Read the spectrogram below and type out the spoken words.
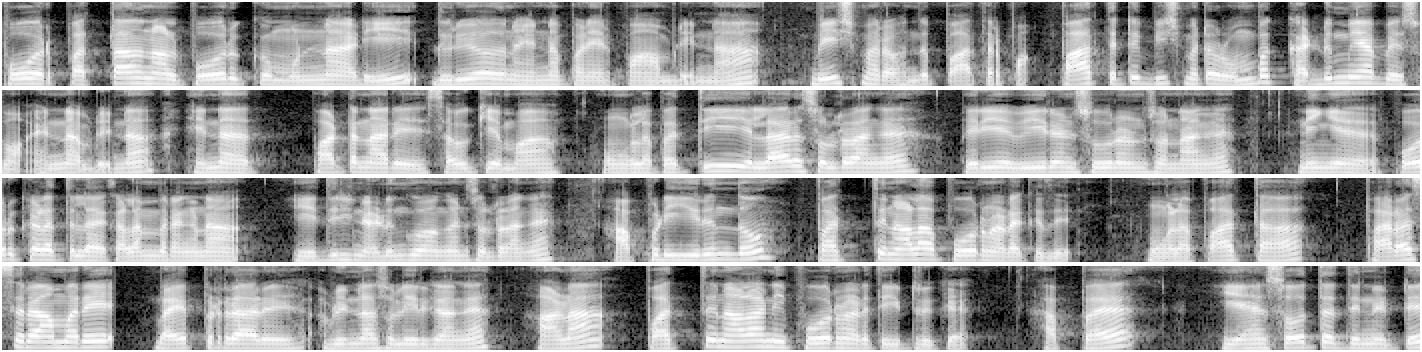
போர் பத்தாவது நாள் போருக்கு முன்னாடி துரியோதனன் என்ன பண்ணியிருப்பான் அப்படின்னா பீஷ்மரை வந்து பார்த்துருப்பான். பார்த்துட்டு பீஷ்மரை ரொம்ப கடுமையாக பேசுவான். என்ன அப்படின்னா என்ன பாட்டனாரே சௌக்கியமா உங்களை பற்றி எல்லாரும் சொல்கிறாங்க பெரிய வீரன் சூரன் சொன்னாங்க. நீங்கள் போர்க்களத்தில் கிளம்புறங்கன்னா எதிரி நடுங்குவாங்கன்னு சொல்கிறாங்க அப்படி இருந்தும் பத்து நாளாக போர் நடக்குது. உங்களை பார்த்தா பரசுராமரே பயப்படுறாரு அப்படின்லாம் சொல்லியிருக்காங்க. ஆனால் பத்து நாளாக நீ போர் நடத்திக்கிட்டு இருக்க. அப்போ என் சோத்தை தின்னுட்டு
